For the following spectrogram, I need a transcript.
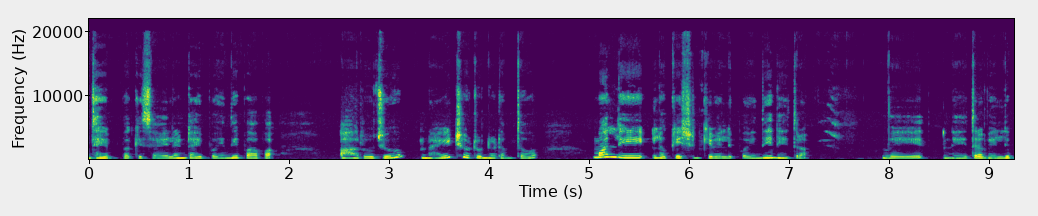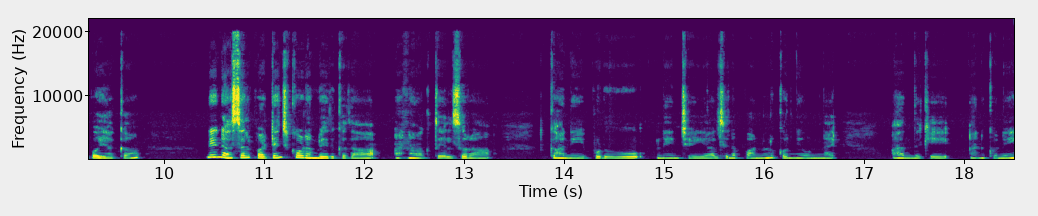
దెబ్బకి సైలెంట్ అయిపోయింది పాప. ఆ రోజు నైట్ షూట్ ఉండడంతో మళ్ళీ లొకేషన్కి వెళ్ళిపోయింది నేత్ర. వే నేత్ర వెళ్ళిపోయాక నేను అసలు పట్టించుకోవడం లేదు కదా నాకు తెలుసురా. కానీ ఇప్పుడు నేను చేయాల్సిన పనులు కొన్ని ఉన్నాయి. అందుకే అనుకుని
